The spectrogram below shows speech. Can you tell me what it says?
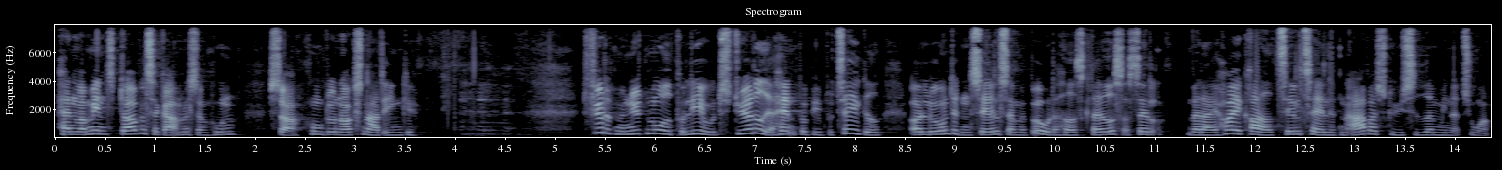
Han var mindst dobbelt så gammel som hun, så hun blev nok snart enke. Fyldt med nyt mod på livet, styrtede jeg hen på biblioteket og lånte den sælsomme bog, der havde skrevet sig selv, hvad der i høj grad tiltalte den arbejdssky side af min natur.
